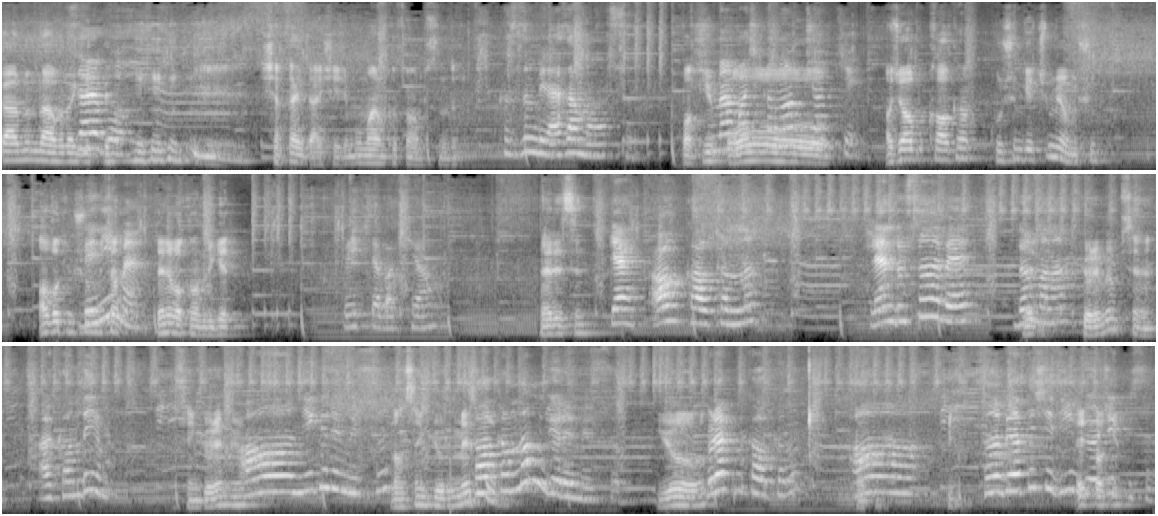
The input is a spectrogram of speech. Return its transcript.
kanun namına Güzel gitti. Şakaydı Ayşe'cim umarım kızmamışsındır. Kızdım biraz ama olsun. Bakayım. Ben başka ne Oo. yapacağım ki? Acaba bu kalkan kurşun geçirmiyor mu şu? Al bakayım şunu. tane- mi? Dene bakalım bir gel. Bekle bakayım. Neredesin? Gel al kalkanını. Lan dursana be. Dön Ne- bana. Göremiyorum seni. Arkandayım. Sen göremiyorum. Aa niye göremiyorsun? Lan sen görünmez mi? Kalkandan mı göremiyorsun? Yo. Bırak bir kalkanı. Aa sana bir ateş edeyim Et görecek bakayım. misin?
